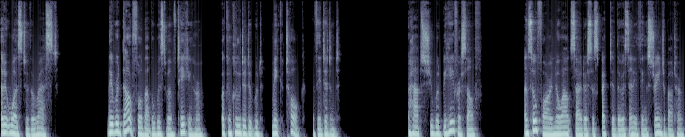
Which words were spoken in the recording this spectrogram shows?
that it was to the rest. They were doubtful about the wisdom of taking her, but concluded it would make talk if they didn't. Perhaps she would behave herself, and so far no outsider suspected there was anything strange about her.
